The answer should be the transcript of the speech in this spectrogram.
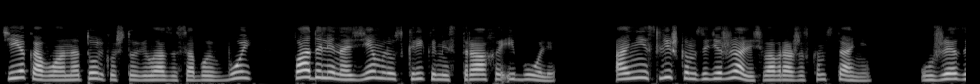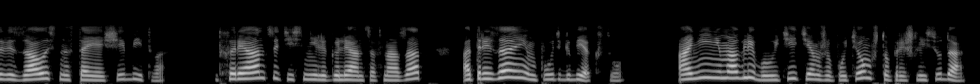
Те, кого она только что вела за собой в бой, падали на землю с криками страха и боли. Они слишком задержались во вражеском стане. Уже завязалась настоящая битва. Дхарианцы теснили галианцев назад, отрезая им путь к бегству. Они не могли бы уйти тем же путем, что пришли сюда,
